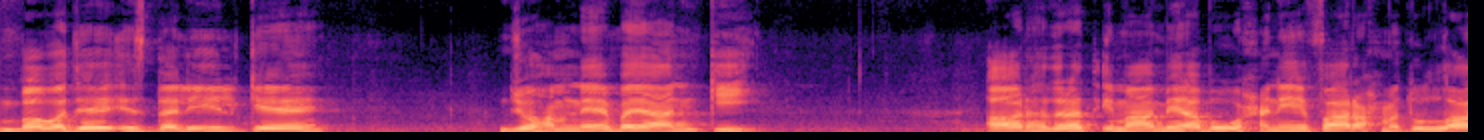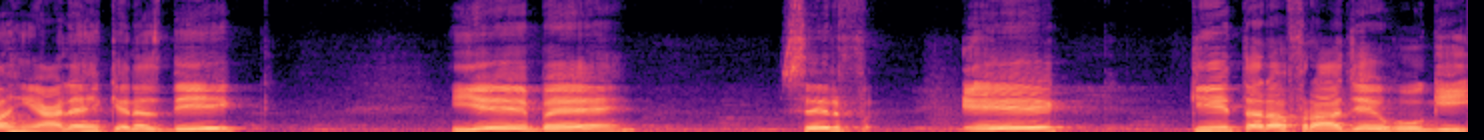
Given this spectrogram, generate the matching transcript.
बवजह इस दलील के जो हमने बयान की और हज़रत इमाम अबू हनीफ़ा रहमतुल्लाहि अलैह के नज़दीक ये बे सिर्फ़ एक की तरफ़ राजे होगी।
